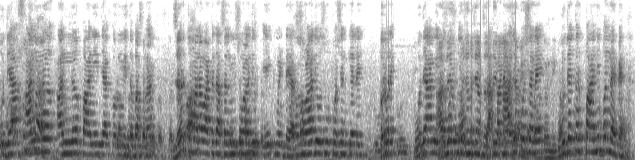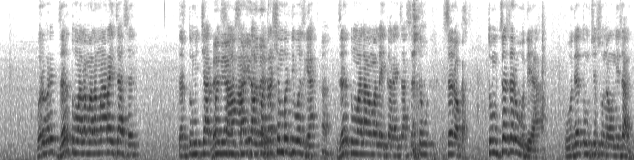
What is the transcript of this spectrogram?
उद्या असू अन्न ना. अन्न पाणी द्या करून इथं बसणार जर तुम्हाला वाटत असेल मी सोळा दिवस एक मिनिट यार सोळा दिवस उपोषण केलंय बरोबर आहे उद्या आम्ही इथं आज बसतो. उपोषणाचे आमचं. आज आज उपोषण आहे उद्या तर पाणी पण नाही प्यायला बरोबर आहे? जर तुम्हाला मला मारायचं असेल तर तुम्ही चार नाही, पाच नाही, सहा आम्ही आठ दहा सांगितलं पंधरा नाही. शंभर दिवस घ्या. हा. जर तुम्हाला आम्हाला हे करायचं असेल तर सर हो का तुमचं जर उद्या उद्या तुमची सुनावणी झाली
